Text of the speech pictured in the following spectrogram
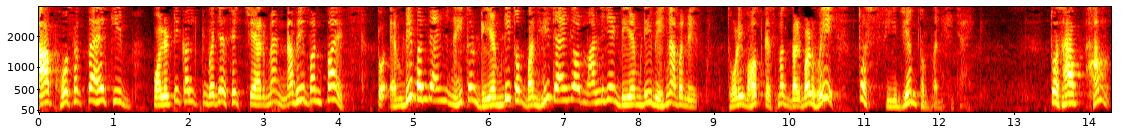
आप हो सकता है कि पॉलिटिकल की वजह से चेयरमैन न भी बन पाए तो एमडी बन जाएँगे, नहीं तो डीएमडी तो बन ही जाएँगे, और मान लीजिए डीएमडी भी ना बने, थोड़ी बहुत किस्मत गड़बड़ हुई तो सीजीएम तो बन ही जाएँगे। तो साहब, हम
